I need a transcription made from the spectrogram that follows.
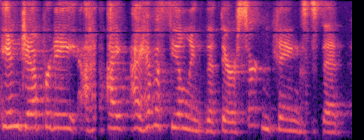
in jeopardy, I, I, have a feeling that there are certain things that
